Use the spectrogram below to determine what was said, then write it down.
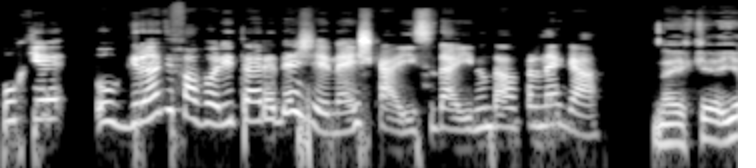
porque o grande favorito era ADG, né, Sky? Isso daí não dava para negar. Né, e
